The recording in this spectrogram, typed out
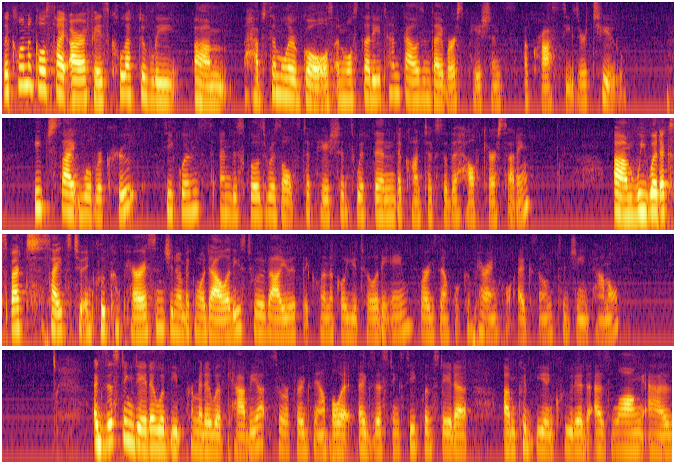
The clinical site RFAs collectively um, have similar goals and will study 10,000 diverse patients across CSER 2. Each site will recruit, sequence, and disclose results to patients within the context of the healthcare setting. Um, we would expect sites to include comparison genomic modalities to evaluate the clinical utility aim, for example, comparing whole exome to gene panels. Existing data would be permitted with caveats, so for example, existing sequence data um, could be included as long as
